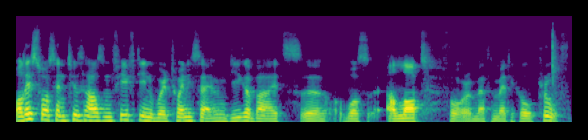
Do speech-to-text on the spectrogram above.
Well, this was in 2015, where 27 gigabytes was a lot for a mathematical proof.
